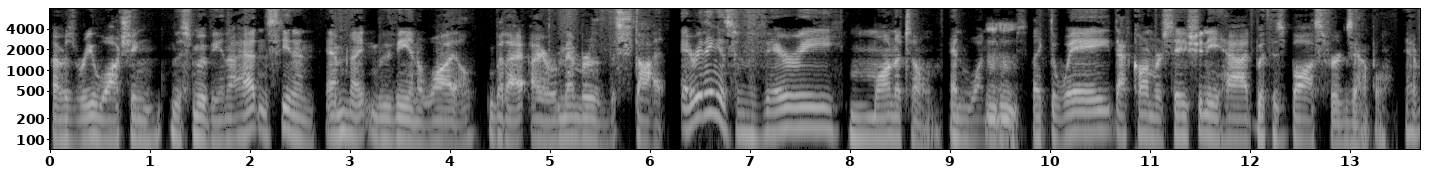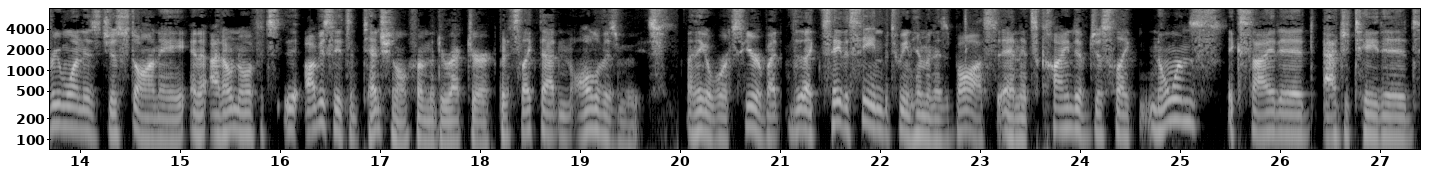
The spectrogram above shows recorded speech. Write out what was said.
I was rewatching this movie, and I hadn't seen an M Night movie in a while, but I, I remember the style. Everything is very monotone and one mm-hmm. like the way that conversation he had with his boss, for example. Everyone is just on a, and I don't know if it's obviously it's intentional from the director, but it's like that in all of his movies. I think it works here, but like say the scene between him and his boss, and it's kind of just like no one's excited, agitated.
